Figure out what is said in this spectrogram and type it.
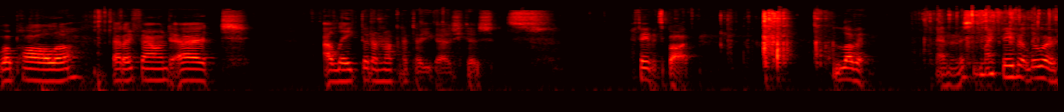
Rapala that I found at a lake that I'm not gonna tell you guys because it's my favorite spot. Love it. And this is my favorite lure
